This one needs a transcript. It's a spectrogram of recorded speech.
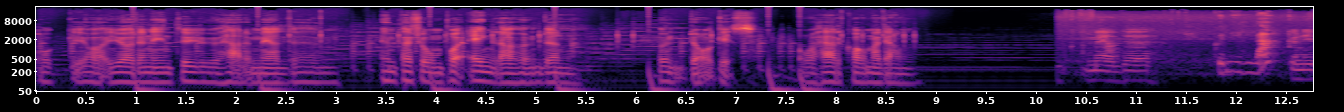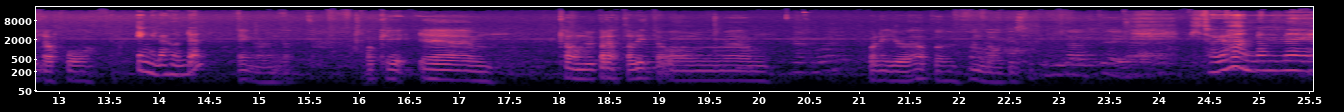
Och jag gör en intervju här med eh, en person på Änglahunden hunddagis. Och här kommer den. Med eh, Gunilla, Gunilla på Änglahunden. Änglahunden. Okej, eh, kan du berätta lite om eh, vad ni gör här på hunddagiset? Vi tar ju hand om eh,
